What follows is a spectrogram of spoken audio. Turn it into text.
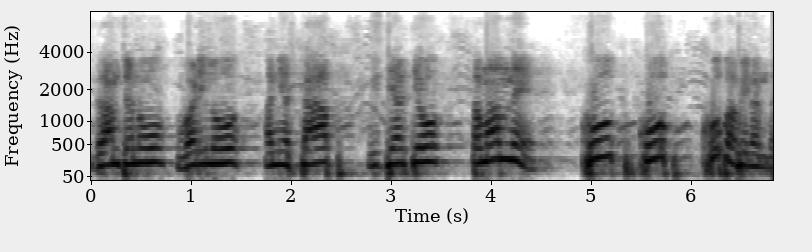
ગ્રામજનો, વડીલો, અન્ય સ્ટાફ, વિદ્યાર્થીઓ, તમામને ખૂબ ખૂબ ખૂબ અભિનંદન.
